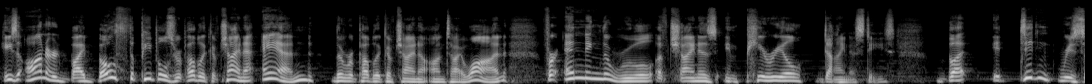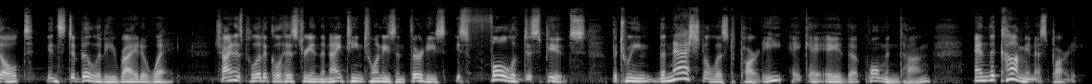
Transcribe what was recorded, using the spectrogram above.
He's honored by both the People's Republic of China and the Republic of China on Taiwan for ending the rule of China's imperial dynasties. But it didn't result in stability right away. China's political history in the 1920s and 30s is full of disputes between the Nationalist Party, aka the Kuomintang, and the Communist Party.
